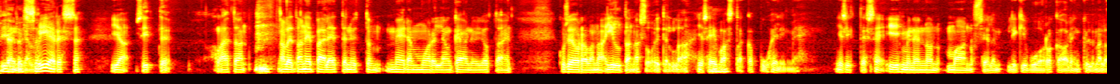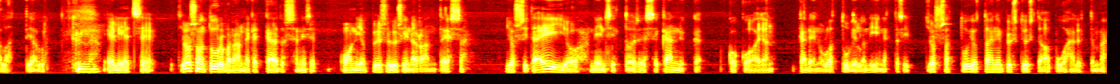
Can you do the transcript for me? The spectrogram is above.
vieressä. vieressä. Ja sitten aletaan, aletaan epäillä, että nyt on, meidän muorille on käynyt jotain, kun seuraavana iltana soitellaan ja se ei mm. vastaakaan puhelimeen. Ja sitten se ihminen on maannut siellä liki vuorokauden kylmällä lattialla. Kyllä. Eli että se että jos on turvaranneke käytössä, niin se on ja pysyy siinä ranteessa. Jos sitä ei ole, niin sitten toiseen se kännykkä koko ajan käden ulottuvilla niin, että sit, jos sattuu jotain, niin pystyy sitä apua hälyttämään.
